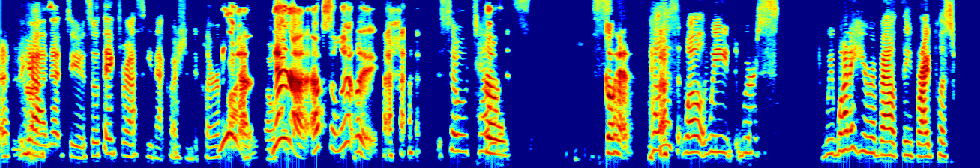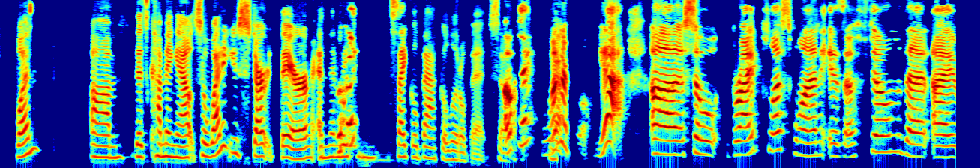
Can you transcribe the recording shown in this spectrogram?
for- yeah, that too. So thanks for asking that question to clarify. Yeah, So, Yeah, absolutely. so tell So- us, Go ahead. tell us. Well, we we're we want to hear about the Bride Plus One um, that's coming out. So why don't you start there and then we can cycle back a little bit. So Okay, wonderful. Yeah. Uh, so, Bride Plus One is a film that I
